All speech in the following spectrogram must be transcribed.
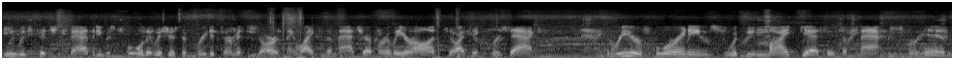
he was pitching bad that he was pulled. It was just a predetermined start, and they liked the matchup earlier on. So I think for Zach, three or four innings would be my guess as a max for him.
